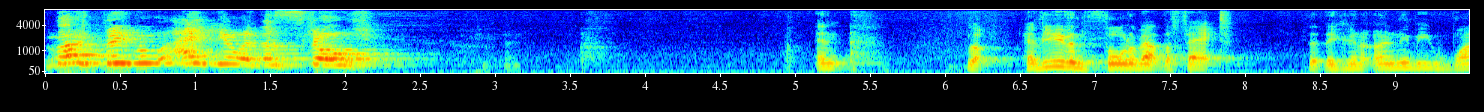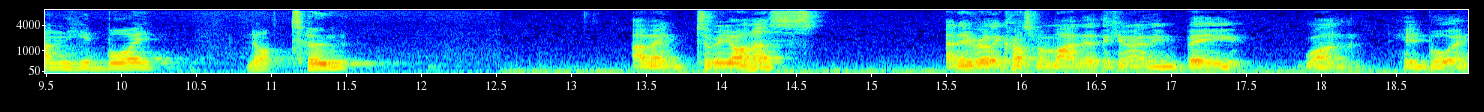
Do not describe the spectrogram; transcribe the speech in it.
Most people hate you at this school! And look, have you even thought about the fact that there can only be one head boy, not two? I mean, to be honest, it never really crossed my mind that there can only be one head boy.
